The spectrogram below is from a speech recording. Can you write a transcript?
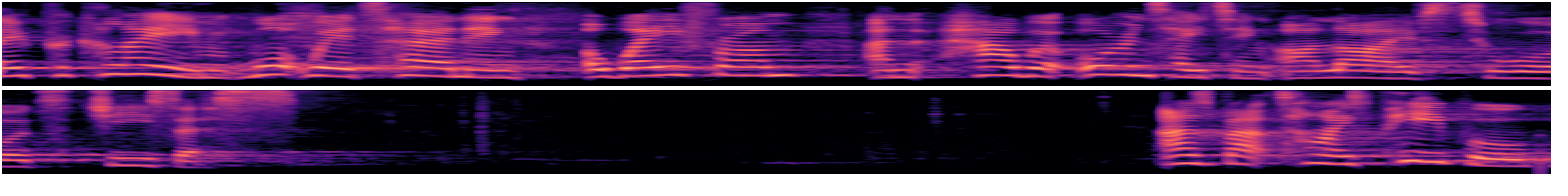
They proclaim what we're turning away from and how we're orientating our lives towards Jesus. As baptized people,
